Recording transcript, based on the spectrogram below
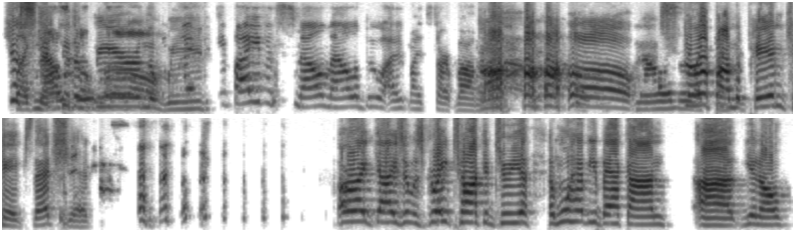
Just Like stick to the beer and the Wow. weed. If I even smell Malibu, I might start vomiting. Oh, Malibu, stir like up on the pancakes, that shit. All right, guys, it was great talking to you, and we'll have you back on. Uh, you know,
